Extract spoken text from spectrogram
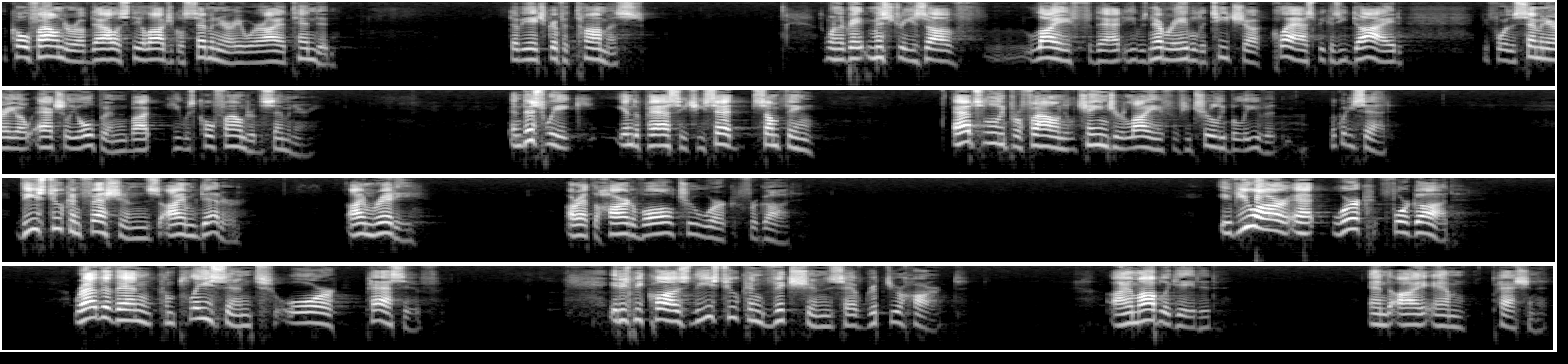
the co founder of Dallas Theological Seminary, where I attended, W.H. Griffith Thomas. One of the great mysteries of life that he was never able to teach a class because he died before the seminary actually opened, but he was co founder of the seminary. And this week, in the passage, he said something absolutely profound. It'll change your life if you truly believe it. Look what he said. These two confessions, I am debtor, I'm ready, are at the heart of all true work for God. If you are at work for God, rather than complacent or passive, it is because these two convictions have gripped your heart. I am obligated and I am passionate.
